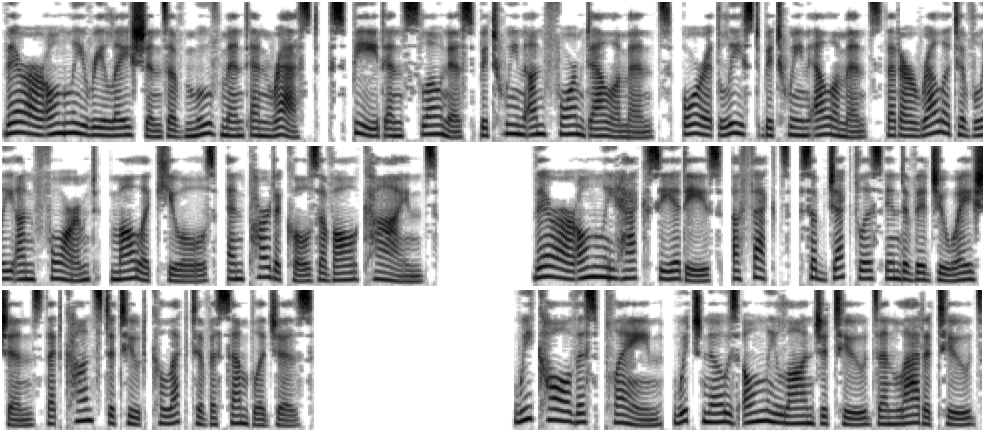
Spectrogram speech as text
There are only relations of movement and rest, speed and slowness between unformed elements, or at least between elements that are relatively unformed, molecules, and particles of all kinds. There are only haecceity, effects, subjectless individuations that constitute collective assemblages. We call this plane, which knows only longitudes and latitudes,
